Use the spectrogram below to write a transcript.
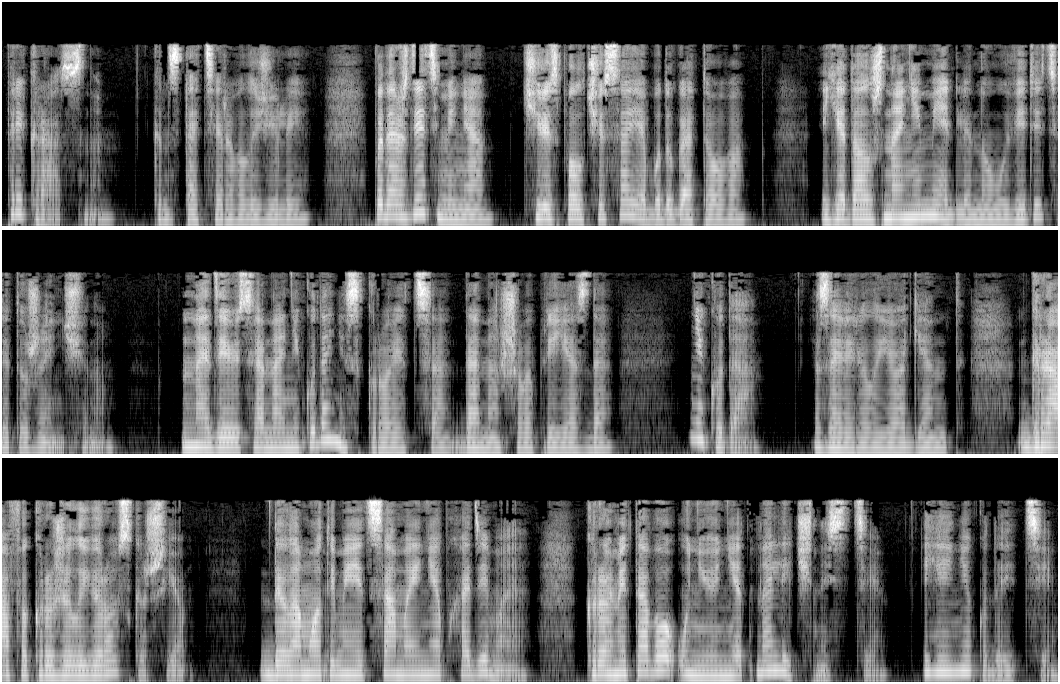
«Прекрасно», — констатировала Жюли. «Подождите меня, через полчаса я буду готова». Я должна немедленно увидеть эту женщину. Надеюсь, она никуда не скроется до нашего приезда. Никуда, заверил ее агент. Граф окружил ее роскошью. Деламот имеет самое необходимое. Кроме того, у нее нет наличности. Ей некуда идти.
